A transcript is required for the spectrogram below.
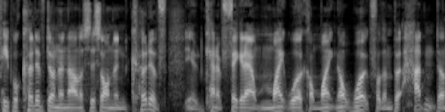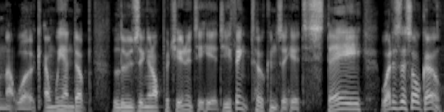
people could have done analysis on and could have you know, kind of figured out might work or might not work for them, but hadn't done that work, and we end up losing an opportunity here. Do you think tokens are here to stay? Where does this all go?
